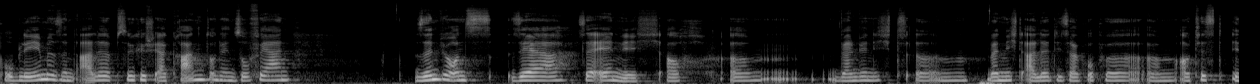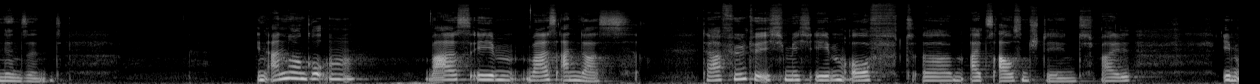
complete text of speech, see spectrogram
Probleme, sind alle psychisch erkrankt und insofern sind wir uns sehr, sehr ähnlich. Auch ähm, wenn wir nicht, ähm, wenn nicht alle dieser Gruppe ähm, AutistInnen sind. In anderen Gruppen war es eben, war es anders. Da fühlte ich mich eben oft ähm, als außenstehend, weil eben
